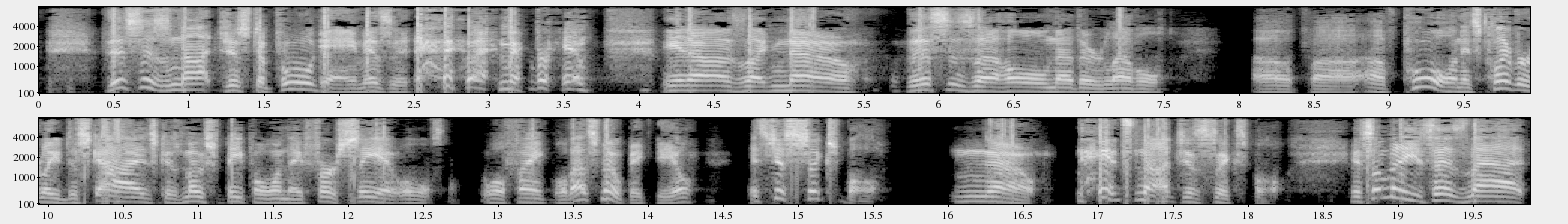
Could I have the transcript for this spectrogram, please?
this is not just a pool game, is it? I remember him, you know, I was like, no, this is a whole nother level of uh, of pool, and it's cleverly disguised because most people, when they first see it, will will think, well, that's no big deal. It's just six ball. No, it's not just six ball. If somebody says that,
